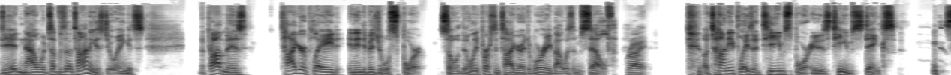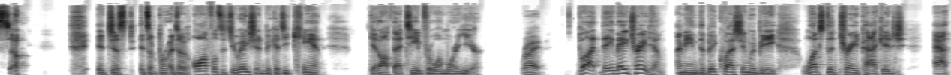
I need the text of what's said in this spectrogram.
did, and now what stuff that Ohtani is doing. It's the problem is Tiger played an individual sport, so the only person Tiger had to worry about was himself. Right. Ohtani plays a team sport, and his team stinks. so it just it's a it's an awful situation because he can't get off that team for one more year Right. but they may trade him. I mean, the big question would be what's the trade package at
